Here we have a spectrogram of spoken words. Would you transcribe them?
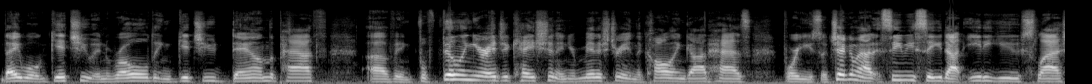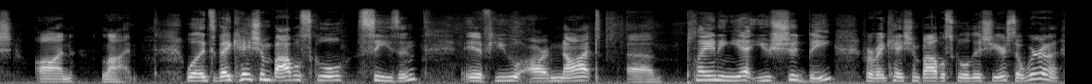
They will get you enrolled and get you down the path of fulfilling your education and your ministry and the calling God has for you. So check them out at cbc.edu slash online line. Well, it's vacation Bible school season. If you are not uh, planning yet, you should be for vacation Bible school this year. So, we're going to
